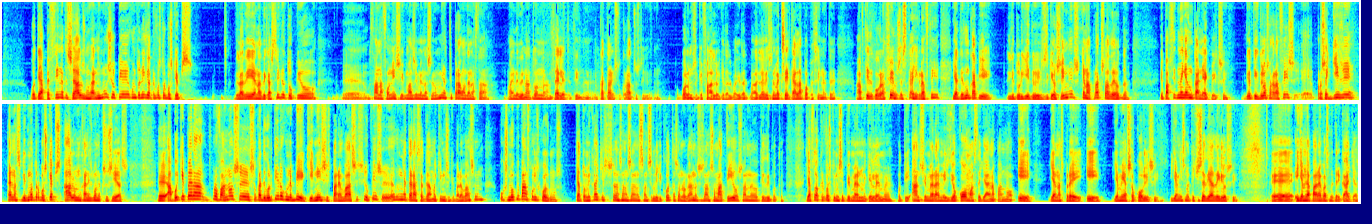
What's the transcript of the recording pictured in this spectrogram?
ότι απευθύνεται σε άλλους μηχανισμούς οι οποίοι έχουν τον ίδιο ακριβώς τρόπο σκέψης. Δηλαδή ένα δικαστήριο το οποίο ε, θα αναφωνήσει μαζί με την αστυνομία τι πράγματα είναι αυτά. Μα είναι δυνατόν να θέλετε την ε, κατάρριξη του κράτους, τον πόλεμο στο κεφάλαιο κτλ. κτλ. Δηλαδή η αστυνομία ξέρει καλά που απευθύνεται. Αυτή η δικογραφία ουσιαστικά έχει γραφτεί για να δουν κάποιοι λειτουργοί της δικαιοσύνης και να πράξουν τα δέοντα. Υπ' αυτή την έννοια δεν μου κάνει έκπληξη. Διότι η γλώσσα γραφής ε, προσεγγίζει ένα συγκεκριμένο τρόπο σκέψης άλλων μηχανισμών εξουσίας. Ε, από εκεί και πέρα, προφανώς ε, στο κατηγορητήριο έχουν μπει κινήσεις, παρεμβάσεις, οι οποίες ε, έχουν μια τεράστια γκάμα κινήσεων και παρεμβάσεων που χρησιμοποιεί πάρα πολλοί κόσμο. Και ατομικά και σαν, σαν, σαν, σαν συλλογικότητα, σαν οργάνωση, σαν σωματείο, σαν οτιδήποτε. Γι' αυτό ακριβώς και εμείς επιμένουμε και λέμε ότι αν σήμερα εμείς διωκόμαστε για ένα πανό ή για ένα σπρέι ή για μια ψοκόλληση ή για μια συμμετοχή σε διαδήλωση ε, ή για μια παρέμβαση με τρικάκια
